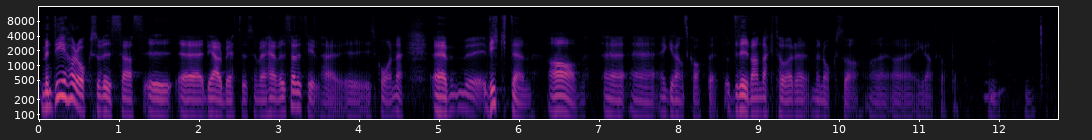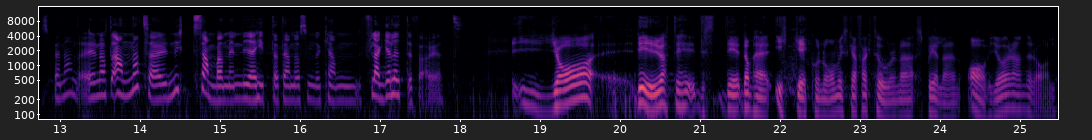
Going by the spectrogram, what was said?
Men det har också visats i eh, det arbete som jag hänvisade till här i, i Skåne, eh, vikten av eh, eh grannskapet och drivande aktörer men också eh, eh i grannskapet. Spännande. Är det något annat så här, nytt samband med ni har hittat ändå som du kan flagga lite för? Ja, det är ju att det, det, de här icke-ekonomiska faktorerna spelar en avgörande roll.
